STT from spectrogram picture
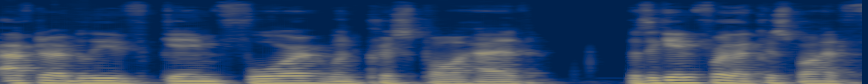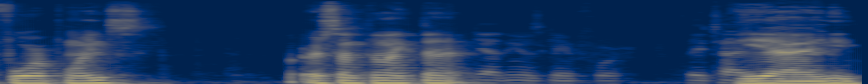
after I believe Game Four when Chris Paul had was it Game Four that Chris Paul had four points or something like that. Yeah, I think it was game four. They tied. Yeah, he,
